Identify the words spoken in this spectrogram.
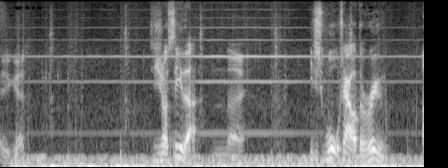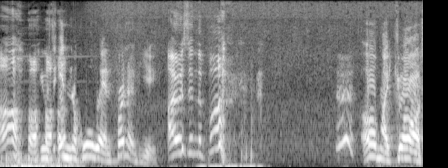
Are you good? Did you not see that? No. He just walked out of the room. Oh! He was in the hallway in front of you. I was in the book! Oh my god!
